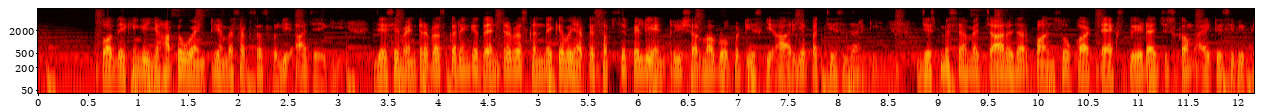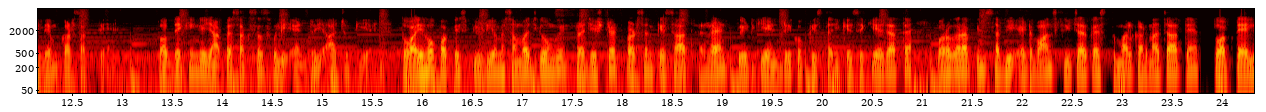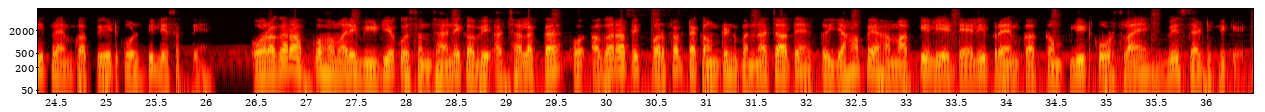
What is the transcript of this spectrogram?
तो आप देखेंगे यहाँ पे वो एंट्री हमें सक्सेसफुली आ जाएगी। जैसे हम एंटर प्रेस करेंगे तो एंटर प्रेस करने के बाद यहाँ पे सबसे पहले एंट्री शर्मा प्रॉपर्टीज़ की आ रही है पच्चीस हज़ार की, जिसमें से हमें चार हज़ार पाँच सौ का टैक्स पेड है, जिसको हम आईटीसी भी क्लेम कर सकते हैं। तो आप देखेंगे यहाँ पे सक्सेसफुली एंट्री आ चुकी है। तो आई होप आप इस वीडियो में समझ गए होंगे रजिस्टर्ड पर्सन के साथ रेंट पेड की एंट्री को किस तरीके से किया जाता है, और अगर आप इन सभी एडवांस फीचर का इस्तेमाल करना चाहते हैं तो आप टेली प्राइम का पेड कोर्स भी ले सकते हैं। और अगर आपको हमारे वीडियो को समझाने का वे अच्छा लगता है, और अगर आप एक परफेक्ट अकाउंटेंट बनना चाहते हैं तो यहाँ पे हम आपके लिए टेली प्राइम का कंप्लीट कोर्स लाएँ विद सर्टिफिकेट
